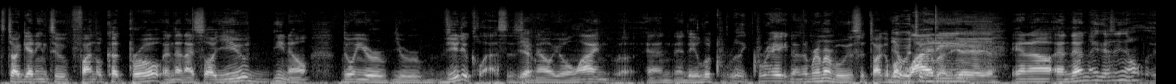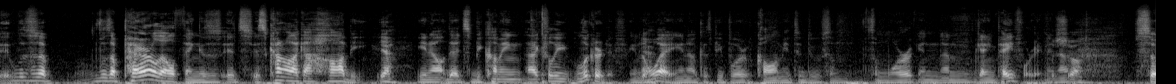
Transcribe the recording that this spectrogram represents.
start getting to Final Cut Pro, and then I saw you, you know, doing your your video classes, Yeah. you know, your online, uh, and and they look really great. And remember we used to talk about we talked about lighting, it. Yeah, yeah, you know, and then I guess you know it was a it was a parallel thing. It's it's, it's kind of like a hobby, Yeah. you know, that's becoming actually lucrative in Yeah. a way, you know, because people are calling me to do some some work and I'm getting paid for it, you For know. sure. So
